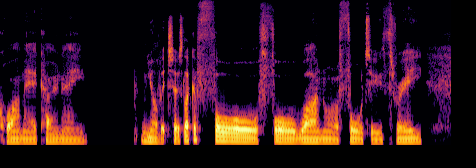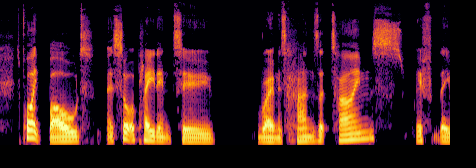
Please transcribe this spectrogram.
Kouamé Kone. Jovic. So it's like a 4 4 1 or a four-two-three. It's quite bold. It's sort of played into Roma's hands at times if they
